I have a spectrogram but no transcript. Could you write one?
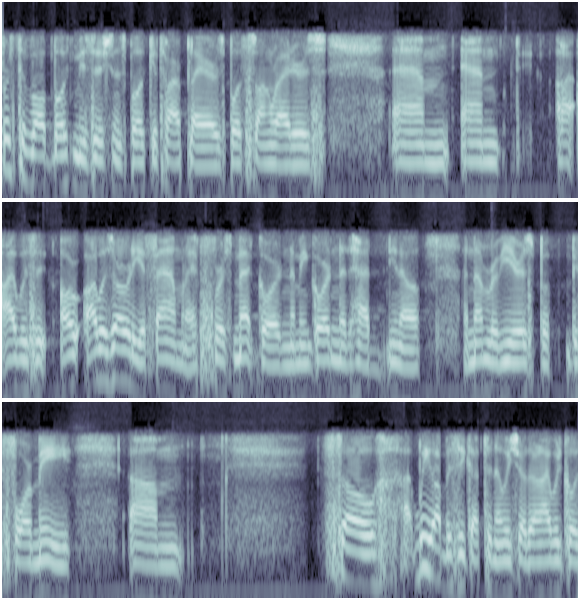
first of all, both musicians, both guitar players, both songwriters, um, and I, I was I was already a fan when I first met Gordon. I mean, Gordon had had you know a number of years be- before me. Um, so uh, we obviously got to know each other, and I would go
